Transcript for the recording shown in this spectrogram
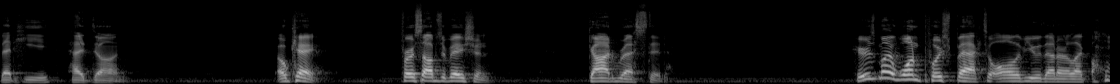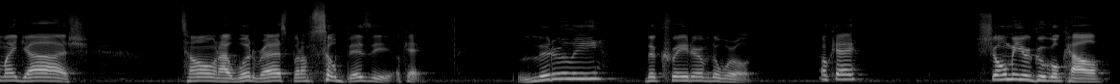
that he had done. Okay, first observation God rested. Here's my one pushback to all of you that are like, oh my gosh, Tone, I would rest, but I'm so busy. Okay. Literally, the creator of the world. Okay? Show me your Google Cal.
